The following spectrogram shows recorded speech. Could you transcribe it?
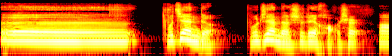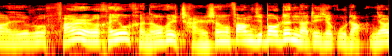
嗯，不见得。不见得是这好事儿啊，如反而很有可能会产生发动机爆震呐这些故障。你要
